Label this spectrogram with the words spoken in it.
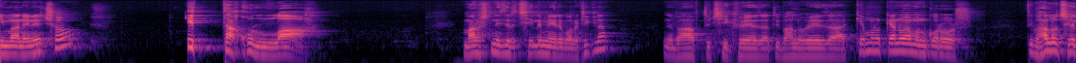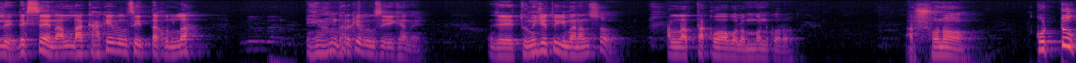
ঈমান এনেছো, ইত্তাকুল্লাহ। মানুষ নিজের ছেলে মেয়ের বলে, ঠিক না? ভাব তুই ঠিক হয়ে যা, তুই ভালো হয়ে যা। কেমন, কেন এমন করস? তুই ভালো ছেলে। দেখছেন, আল্লাহ কাকে বলছে ইত্তাকুল্লাহ? ইমানদারকে বলছে এখানে। যে তুমি যে তুই ইমান আনছো, আল্লাহ তাকে অবলম্বন করো। আর শোনো কটুক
